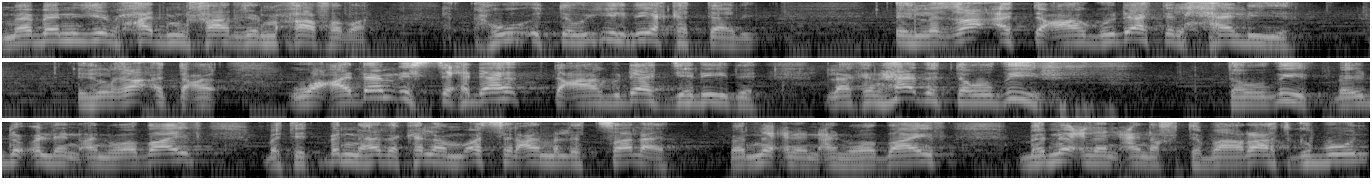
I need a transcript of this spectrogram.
ما بنجيب حد من خارج المحافظة. هو التوجيه دي كالتالي إلغاء التعاقدات الحالية. إلغاء التع... وعدم استحداث تعاقدات جديدة. لكن هذا التوظيف توظيف بنعلن عن وظائف بتتبنى هذا كلام مؤسسه العامه للاتصالات. بنعلن عن وظائف بنعلن عن اختبارات قبول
